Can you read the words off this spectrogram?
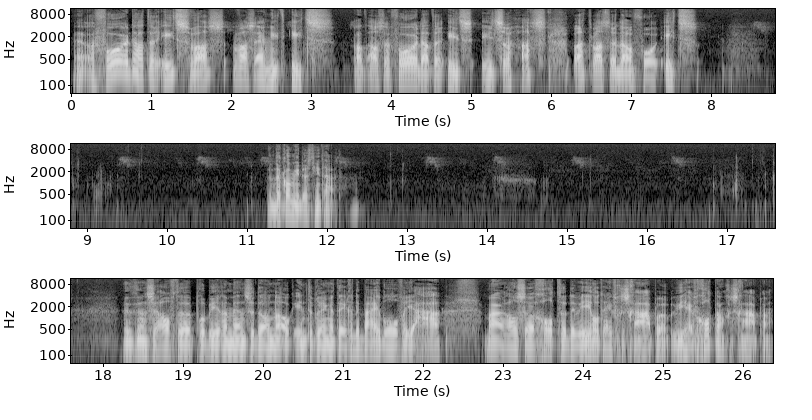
Uh, voordat er iets was, was er niet iets. Want als er voordat er iets iets was, wat was er dan voor iets? Daar kom je dus niet uit. Hetzelfde proberen mensen dan ook in te brengen tegen de Bijbel. Van ja, maar als eh, God de wereld heeft geschapen, wie heeft God dan geschapen?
